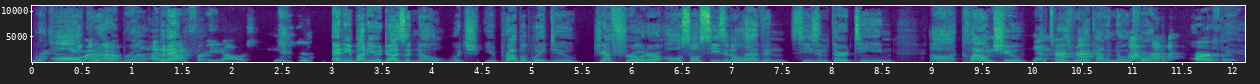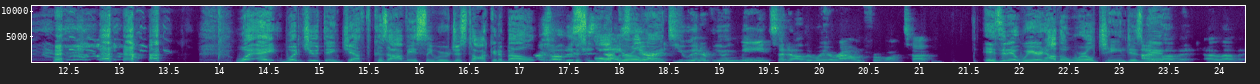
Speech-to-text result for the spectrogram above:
We're all grayer, bro. but it, on for eight hours. anybody who doesn't know, which you probably do, Jeff Schroeder, also season 11, season 13, uh, Clown Shoe. That's what he's really kind of known for. Perfect. what? Hey, what did you think, Jeff? Because obviously we were just talking about all, this, this is all nice, girl alliance. You interviewing me instead of the other way around for once, huh? Isn't it weird how the world changes, man? I love it. I love it.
